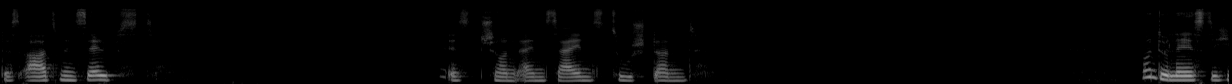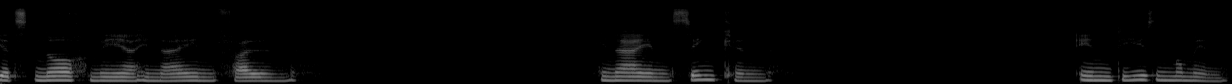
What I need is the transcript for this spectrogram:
Das Atmen selbst ist schon ein Seinszustand. Und du lässt dich jetzt noch mehr hineinfallen, hineinsinken in diesen Moment.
